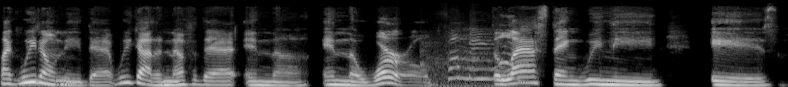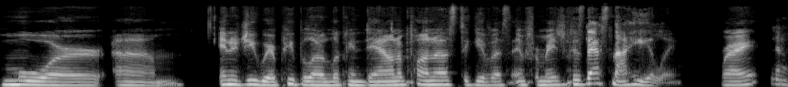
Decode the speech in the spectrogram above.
Like we don't mm-hmm. need that. We got enough of that in the in the world. The last thing we need is more um energy where people are looking down upon us to give us information because that's not healing right? No.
